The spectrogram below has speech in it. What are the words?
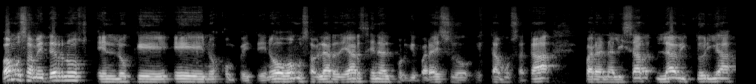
Vamos a meternos en lo que nos compete, ¿no? Vamos a hablar de Arsenal porque para eso estamos acá, para analizar la victoria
